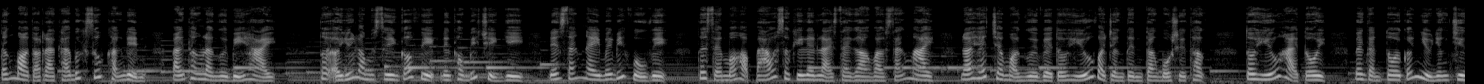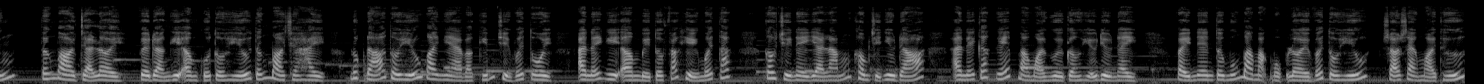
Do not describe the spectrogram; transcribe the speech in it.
Tấn Bò tỏ ra khá bức xúc khẳng định bản thân là người bị hại. Tôi ở dưới Long Xuyên có việc nên không biết chuyện gì. Đến sáng nay mới biết vụ việc. Tôi sẽ mở họp báo sau khi lên lại Sài Gòn vào sáng mai, nói hết cho mọi người về Tô Hiếu và Trần Tình toàn bộ sự thật. Tô Hiếu hại tôi, bên cạnh tôi có nhiều nhân chứng. Tấn Bò trả lời, về đoạn ghi âm của Tô Hiếu, Tấn Bò cho hay, lúc đó Tô Hiếu qua nhà và kiếm chuyện với tôi, anh ấy ghi âm bị tôi phát hiện mới tắt. Câu chuyện này dài lắm, không chỉ như đó, anh ấy cắt ghép mà mọi người cần hiểu điều này. Vậy nên tôi muốn ba mặt một lời với Tô Hiếu, rõ ràng mọi thứ,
